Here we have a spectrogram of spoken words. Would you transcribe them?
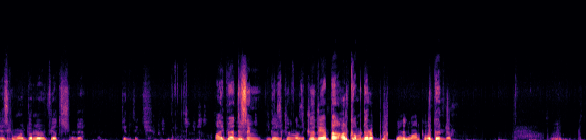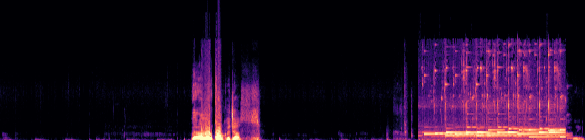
Eski monitörlerin fiyatı şimdi. Girdik. IP adresim gözüküyor gözüküyor diye ben arkamı dönüp geldim arkamı döndüm. Beraber korkacağız. Oyun.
